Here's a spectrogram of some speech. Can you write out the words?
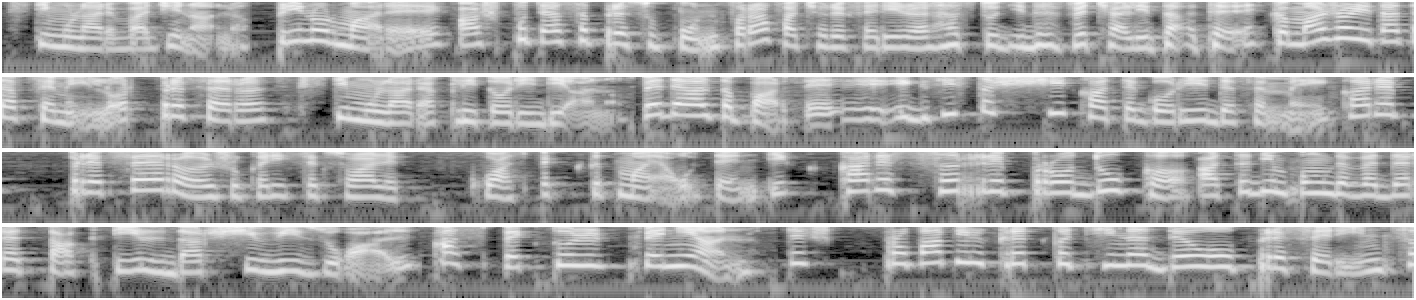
stimulare vaginală. Prin urmare, aș putea să presupun, fără a face referire la studii de specialitate, că majoritatea femeilor preferă stimularea clitoridiană. Pe de altă parte, există și categorii de femei care preferă jucării sexuale cu aspect cât mai autentic, care să reproducă, atât din punct de vedere tactil, dar și vizual, aspectul penian. Deci, probabil cred că ține de o preferință.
